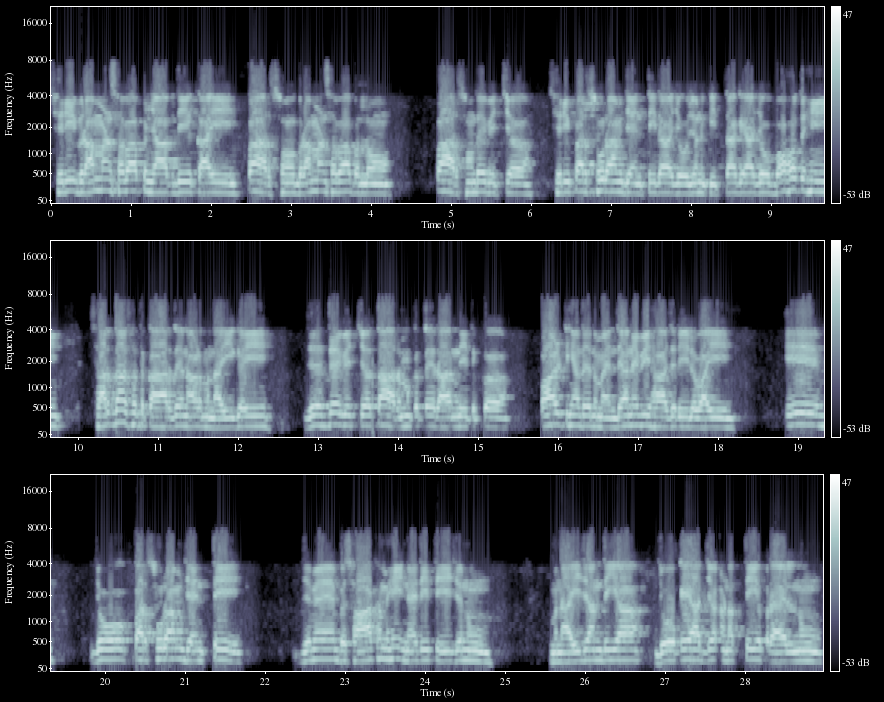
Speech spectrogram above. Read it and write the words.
ਸ੍ਰੀ ਬ੍ਰਾਹਮਣ ਸਭਾ ਪੰਜਾਬ ਦੀ ਇਕਾਈ ਭਾਰਸੋਂ ਬ੍ਰਾਹਮਣ ਸਭਾ ਵੱਲੋਂ ਭਾਰਸੋਂ ਦੇ ਵਿੱਚ ਸ੍ਰੀ ਪਰਸ਼ੁਰਾਮ ਜਯੰਤੀ ਦਾ ਆਯੋਜਨ ਕੀਤਾ ਗਿਆ ਜੋ ਬਹੁਤ ਹੀ ਸ਼ਰਧਾ ਸਤਿਕਾਰ ਦੇ ਨਾਲ ਮਨਾਈ ਗਈ ਜਿਸ ਦੇ ਵਿੱਚ ਧਾਰਮਿਕ ਤੇ ਰਾਜਨੀਤਿਕ ਪਾਰਟੀਆਂ ਦੇ ਨੁਮਾਇੰਦਿਆਂ ਨੇ ਵੀ ਹਾਜ਼ਰੀ ਲਵਾਈ। ਇਹ ਜੋ ਪਰਸੂਰਾਮ ਜਯੰਤੀ ਜਿਵੇਂ ਵਿਸਾਖ ਮਹੀਨੇ ਦੀ ਤੀਜ ਨੂੰ ਮਨਾਈ ਜਾਂਦੀ ਆ, ਜੋ ਕਿ ਅੱਜ 29 ਅਪ੍ਰੈਲ ਨੂੰ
